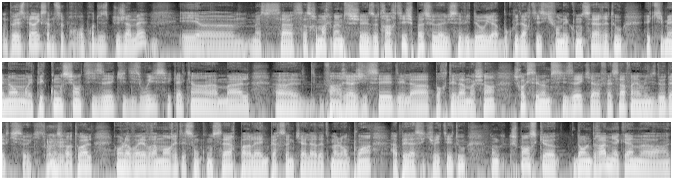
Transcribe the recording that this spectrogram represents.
on peut espérer que ça ne se reproduise plus jamais. Et euh, Mais ça, ça se remarque même chez les autres artistes. Je sais pas si vous avez vu ces vidéos. Il y a beaucoup d'artistes qui font des concerts et tout, et qui maintenant ont été conscientisés, qui disent oui, si quelqu'un a mal, euh, enfin réagissez, aidez-la, portez-la, machin. Je crois que c'est même Cizé qui a fait ça. Enfin, il y avait une vidéo d'elle qui, se, qui tournait Mhm. sur la toile, et on la voyait vraiment arrêter son concert, parler à une personne qui a l'air d'être mal en point, appeler la sécurité et tout. Donc, je pense que dans le drame, il y a quand même euh, un,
